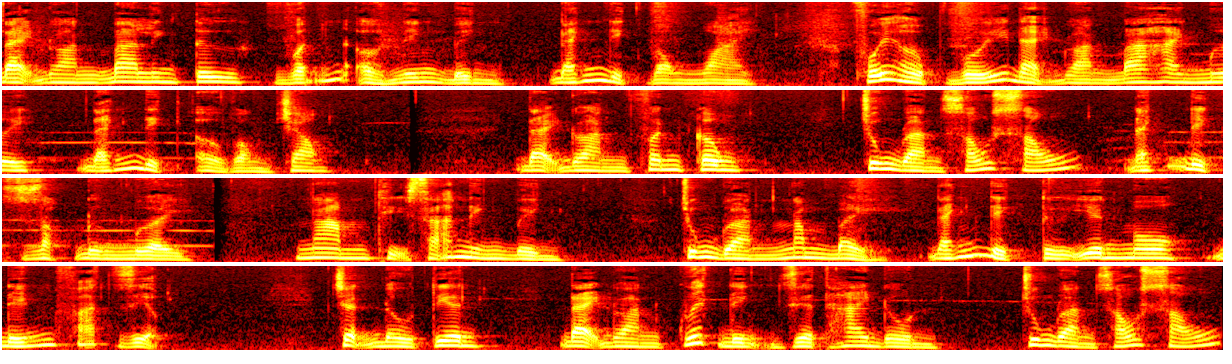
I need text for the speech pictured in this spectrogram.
đại đoàn 304 vẫn ở Ninh Bình đánh địch vòng ngoài, phối hợp với đại đoàn 320 đánh địch ở vòng trong. Đại đoàn phân công, trung đoàn 66 đánh địch dọc đường 10, Nam thị xã Ninh Bình, trung đoàn 57 đánh địch từ Yên Mô đến Phát Diệm. Trận đầu tiên, đại đoàn quyết định diệt hai đồn, trung đoàn 66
